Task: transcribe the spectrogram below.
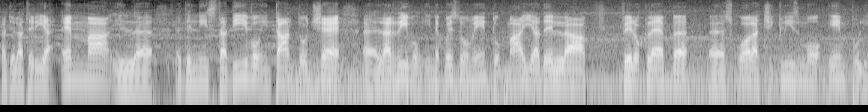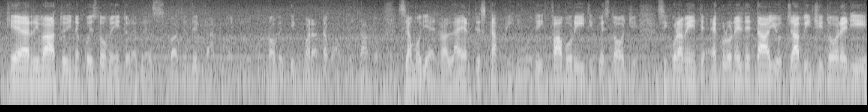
la gelateria Emma, il eh, Delnista Divo. Intanto c'è eh, l'arrivo in questo momento, maglia della Velo Club eh, Scuola Ciclismo Empoli che è arrivato in questo momento, deve essere del cambio 9 e 44 intanto siamo dietro alla Erte Scappini uno dei favoriti quest'oggi. Sicuramente eccolo nel dettaglio già vincitore di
